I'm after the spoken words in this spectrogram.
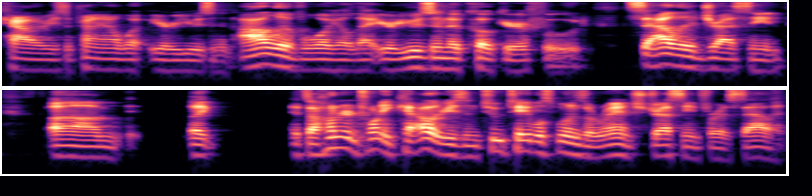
calories, depending on what you're using, olive oil that you're using to cook your food, salad dressing, um, it's 120 calories and two tablespoons of ranch dressing for a salad.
